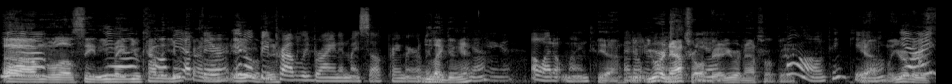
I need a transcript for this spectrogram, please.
Yeah. Um, well, see, you yeah, made you kind I'll of be you up kinda, there. yeah, It'll be there. probably Brian and myself primarily. You like doing it? Yeah. There. Oh, I don't mind. Yeah, I don't you were a mind. natural up there. You were a natural up there. Oh, thank you. Yeah, Yeah, well, you're very- I,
